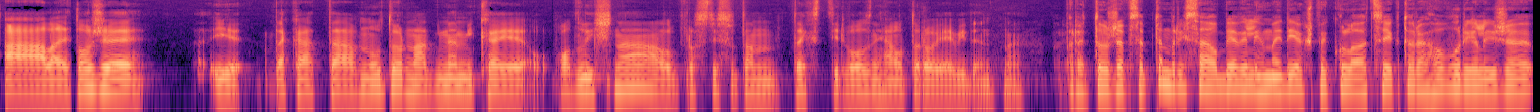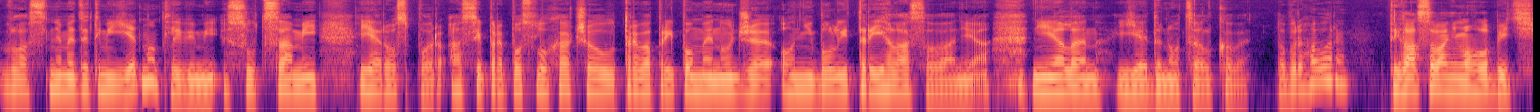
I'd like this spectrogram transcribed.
Ale to, že je taká tá vnútorná dynamika je odlišná, ale proste sú tam texty rôznych autorov, je evidentné. Pretože v septembri sa objavili v médiách špekulácie, ktoré hovorili, že vlastne medzi tými jednotlivými sudcami je rozpor. Asi pre poslucháčov treba pripomenúť, že oni boli tri hlasovania, nie len jedno celkové. Dobre hovorím? Tých hlasovaní mohlo byť e,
